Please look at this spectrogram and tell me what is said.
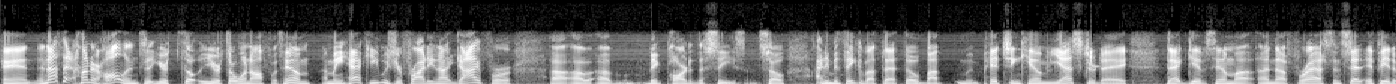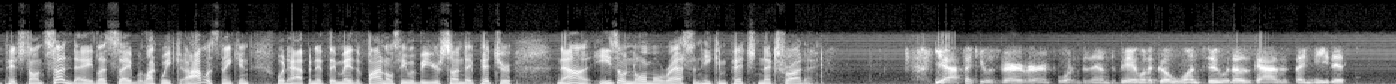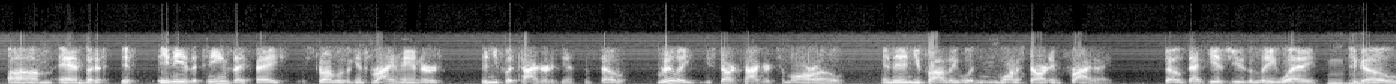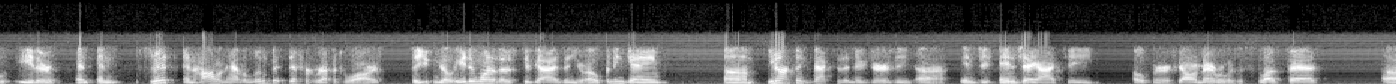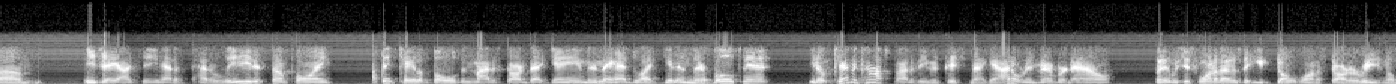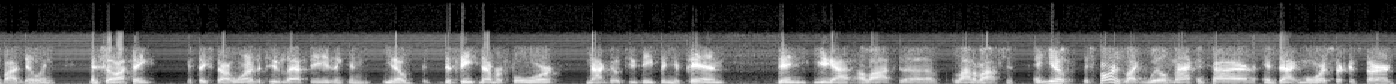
And, and not that Hunter Hollins that you're th- you're throwing off with him. I mean, heck, he was your Friday night guy for uh, a, a big part of the season. So I didn't even think about that though. By pitching him yesterday, that gives him uh, enough rest. Instead, if he had pitched on Sunday, let's say, like we I was thinking would happen if they made the finals, he would be your Sunday pitcher. Now he's on normal rest and he can pitch next Friday. Yeah, I think it was very, very important to them to be able to go one-two with those guys if they needed. Um, and but if if any of the teams they face struggles against right-handers, then you put Tygart against them. So really, you start Tygart tomorrow, and then you probably wouldn't want to start him Friday. So that gives you the leeway Mhm. to go either. And and Smith and Hollan have a little bit different repertoires, so you can go either one of those two guys in your opening game. Um, you know, I think back to the New Jersey uh, NJ, NJIT opener. If y'all remember, was a slugfest. Um, NJIT had a had a lead at some point. I think Caleb Bolden might have started that game, and then they had to like get in their bullpen. You know, Kevin Kopps might have even pitched in that game. I don't remember now, but it was just one of those that you don't want to start a regional by doing. And so I think if they start one of the two lefties and can, you know, defeat number four, not go too deep in your pen, then you got a lot of a lot of options. And you know, as far as like Will McEntire and Zach Morris are concerned,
